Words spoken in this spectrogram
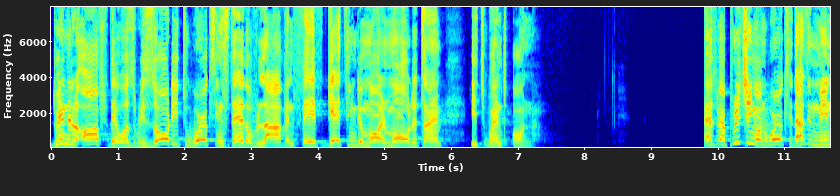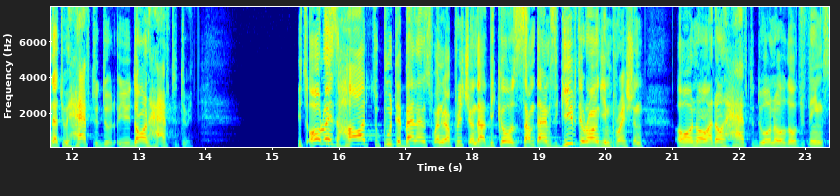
dwindled off, there was resorted to works instead of love and faith, getting the more and more all the time it went on. As we are preaching on works, it doesn't mean that you have to do it. You don't have to do it. It's always hard to put a balance when we are preaching on that because sometimes it gives the wrong impression. Oh no, I don't have to do all those things.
